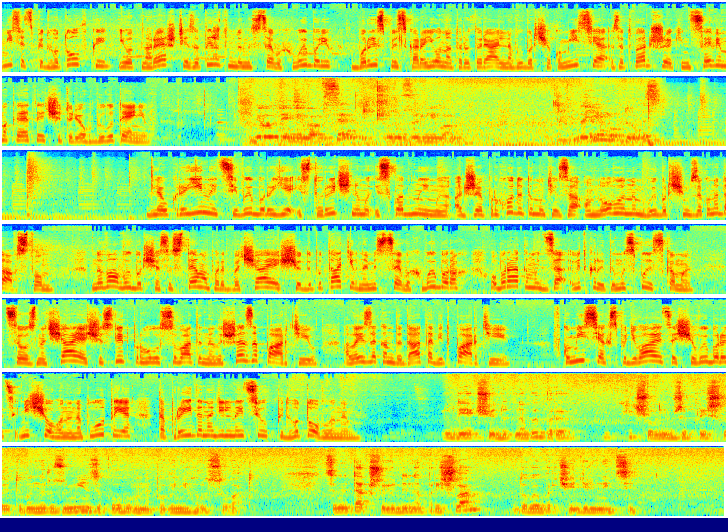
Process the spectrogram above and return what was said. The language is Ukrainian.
Місяць підготовки, і от нарешті, за тиждень до місцевих виборів, Бориспільська районна територіальна виборча комісія затверджує кінцеві макети чотирьох бюлетенів. Бюлетені вам все зрозуміло. Даємо в друк. Для України ці вибори є історичними і складними, адже проходитимуть за оновленим виборчим законодавством. Нова виборча система передбачає, що депутатів на місцевих виборах обиратимуть за відкритими списками. Це означає, що слід проголосувати не лише за партію, але й за кандидата від партії. В комісіях сподіваються, що виборець нічого не наплутає та прийде на дільницю підготовленим. Люди, якщо йдуть на вибори, якщо вони вже прийшли, то вони розуміють, за кого вони повинні голосувати. Це не так, що людина прийшла до виборчої дільниці,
